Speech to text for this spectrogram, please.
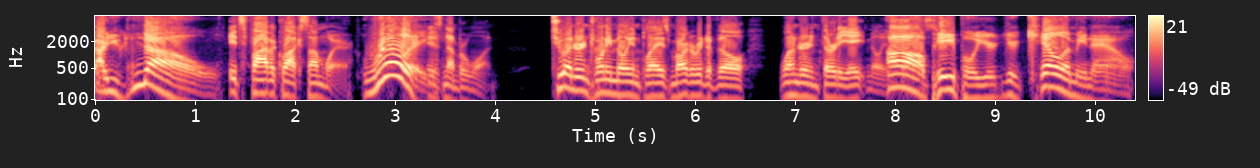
Are you no? It's five o'clock somewhere. Really? Is number one. 220 million plays. Margaritaville 138 million. Oh, people, you're you're killing me now.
